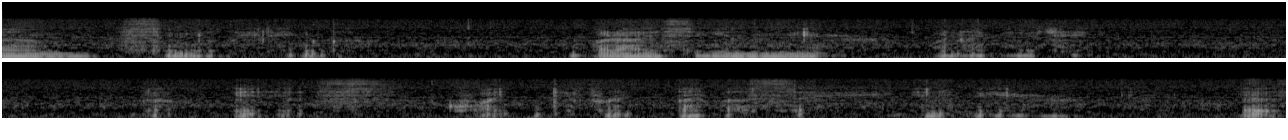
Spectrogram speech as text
am simulating what I see in the mirror when I meditate. Though it is quite different, I must say, in a mirror as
